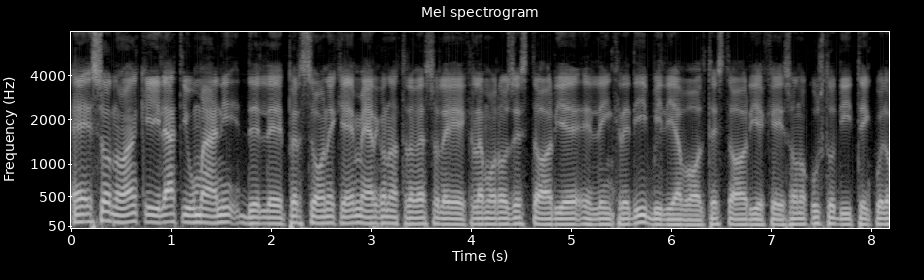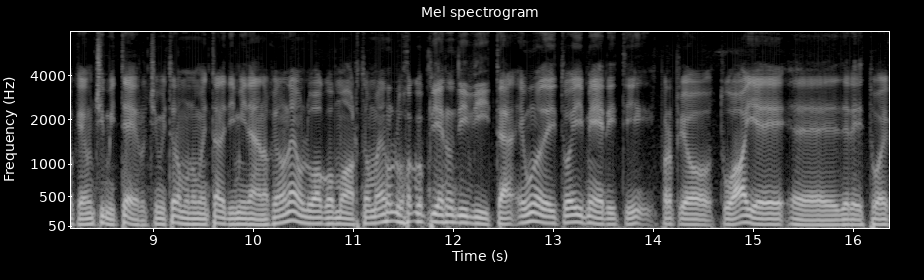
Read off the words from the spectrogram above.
Eh, sono anche i lati umani delle persone che emergono attraverso le clamorose storie e le incredibili a volte storie che sono custodite in quello che è un cimitero, il cimitero monumentale di Milano, che non è un luogo morto ma è un luogo pieno di vita e uno dei tuoi meriti, proprio tuoi e eh, delle tue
